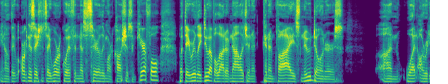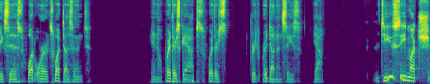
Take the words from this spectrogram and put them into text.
you know, the organizations they work with are necessarily more cautious and careful, but they really do have a lot of knowledge and can advise new donors on what already exists, what works, what doesn't, you know, where there's gaps, where there's re- redundancies. Do you see much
